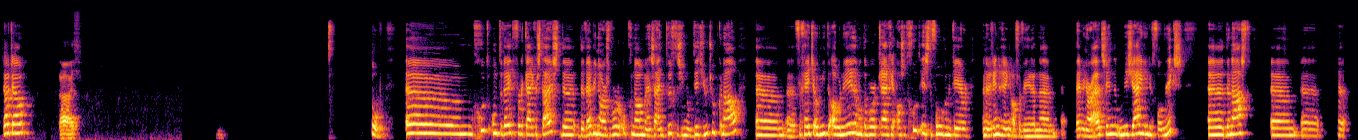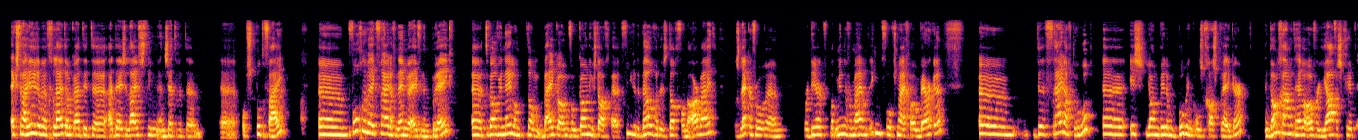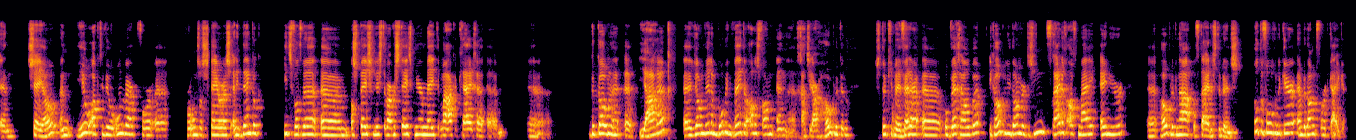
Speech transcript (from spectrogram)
Ciao, ciao. Dag. Top. Ehm, goed om te weten voor de kijkers thuis. De, de webinars worden opgenomen en zijn terug te zien op dit YouTube-kanaal. Ehm, eh, vergeet je ook niet te abonneren, want dan krijg je als het goed is de volgende keer een herinnering als we weer een ehm, webinar uitzenden. Mis jij in ieder geval niks. Uh, daarnaast uh, extraheren we het geluid ook uit, dit, uit deze livestream en zetten we het op Spotify. volgende week vrijdag nemen we even een break. Terwijl we in Nederland dan bijkomen van Koningsdag, uh, vieren de Belgen dus Dag van de Arbeid. Dat is lekker voor, voor Dirk, wat minder voor mij, want ik moet volgens mij gewoon werken. Ehm, de vrijdag erop eh, is Jan-Willem Bobbing onze gastspreker. En dan gaan we het hebben over JavaScript en SEO. Een heel actueel onderwerp voor, voor ons als SEO'ers. En ik denk ook iets wat we ehm, als specialisten, waar we steeds meer mee te maken krijgen de komende jaren. Jan-Willem Bobbing weet er alles van en gaat je daar hopelijk een stukje mee verder op weg helpen. Ik hoop jullie dan weer te zien, vrijdag 8 mei, 1 uur. hopelijk na of tijdens de lunch. Tot de volgende keer en bedankt voor het kijken.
